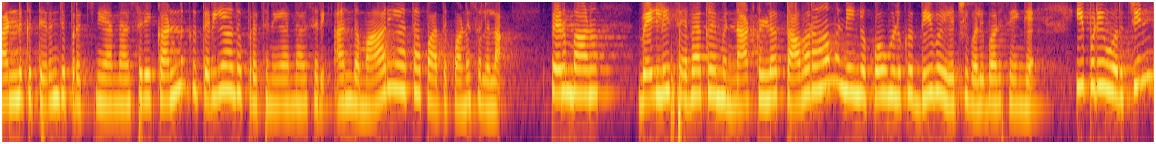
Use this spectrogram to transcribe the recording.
கண்ணுக்கு தெரிஞ்ச பிரச்சனையாக இருந்தாலும் சரி கண்ணுக்கு தெரியாத பிரச்சனையாக இருந்தாலும் சரி அந்த மாரியாத்தா பார்த்துக்கோன்னு சொல்லலாம். பெரும்பாலும் வெள்ளி செவ்வாய்க்கிழமை நாட்களில் தவறாமல் நீங்கள் கோவிலுக்கு தீபம் ஏற்றி வழிபாடு செய்யுங்க. இப்படி ஒரு சின்ன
